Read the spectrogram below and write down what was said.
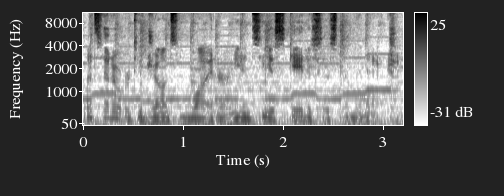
Let's head over to Johnson Winery and see a SCADA system in action.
